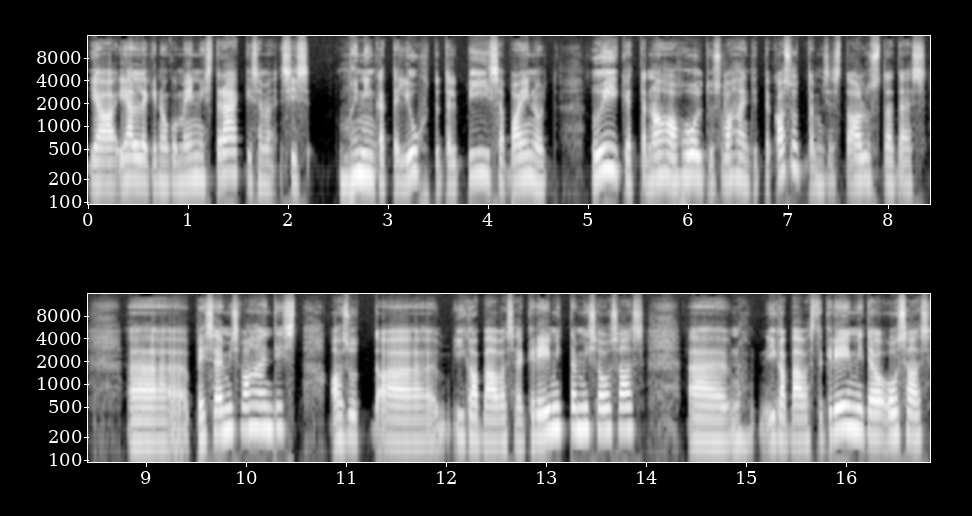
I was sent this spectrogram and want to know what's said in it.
ja jällegi, nagu me ennist rääkisime, siis mõningatel juhtudel piisab ainult õigete nahahooldusvahendite kasutamisest, alustades äh, pesemisvahendist, asut- äh,, igapäevase kreemitamise osas äh,, noh, igapäevaste kreemide osas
